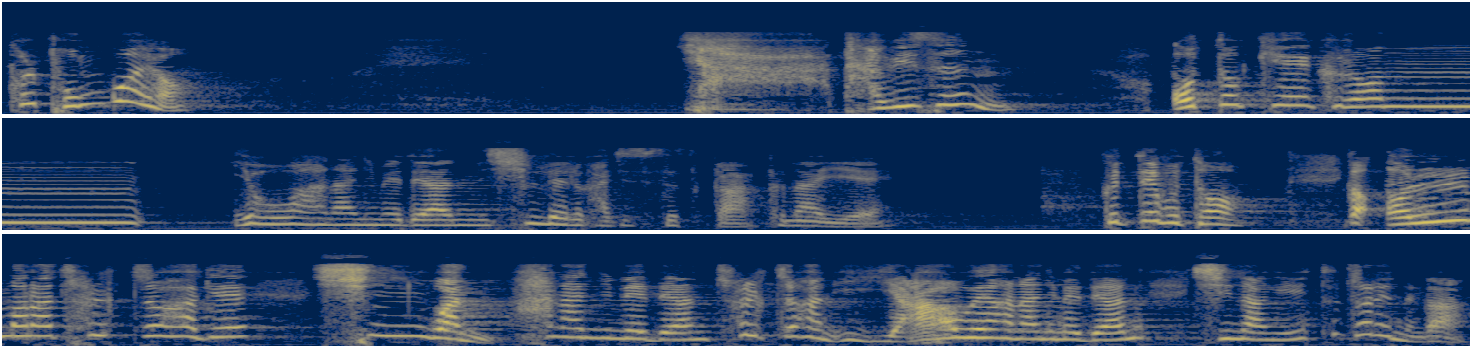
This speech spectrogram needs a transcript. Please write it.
그걸 본 거예요. 야, 다윗은 어떻게 그런 여호와 하나님에 대한 신뢰를 가질 수 있었을까? 그 나이에. 그때부터 그러니까 얼마나 철저하게 신관 하나님에 대한 철저한 이 야훼 하나님에 대한 신앙이 투철했는가?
